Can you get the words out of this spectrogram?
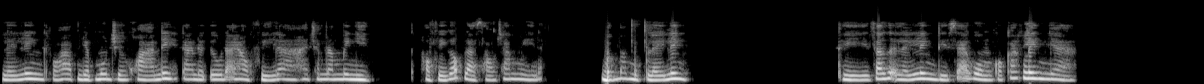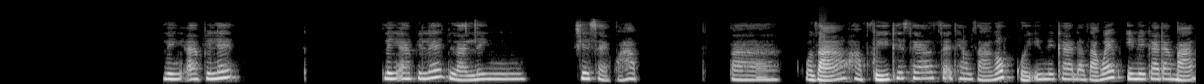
lấy link khóa học nhập môn chứng khoán đi đang được ưu đãi học phí là 250.000 học phí gốc là 600.000 ạ. Bấm vào mục lấy link. Thì giao diện lấy link thì sẽ gồm có các link nhà link affiliate. Link affiliate là link chia sẻ khóa học. Và của giá học phí thì sẽ sẽ theo giá gốc của Unica là giá web Unica đang bán.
